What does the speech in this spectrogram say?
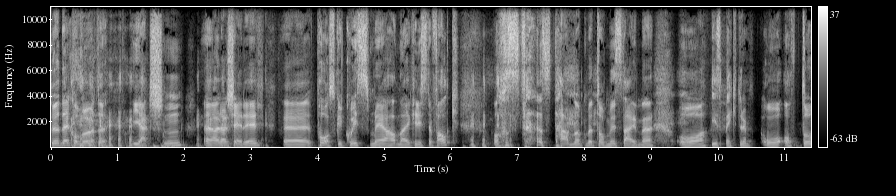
Du, det kommer, vet du. Gjertsen eh, arrangerer eh, påskequiz med han der Christer Falk. Og st- standup med Tommy Steine og, I Spektrum. og Otto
